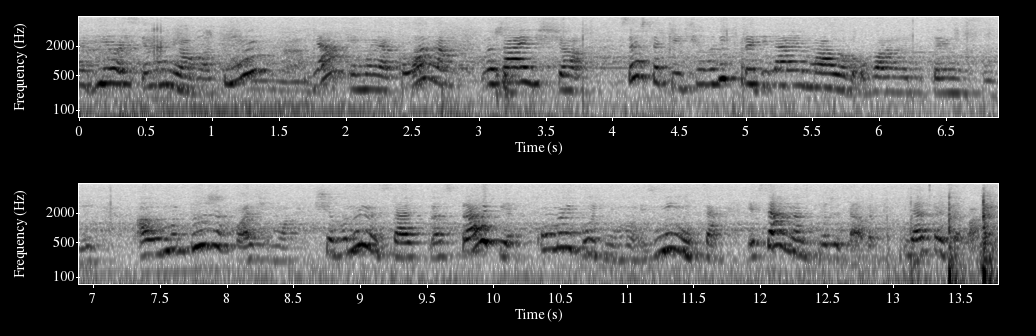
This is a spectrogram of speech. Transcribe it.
надіялася на нього. Тому я і моя колега вважаю, що все ж таки чоловік приділяє мало уваги дитині своїй. Але ми дуже хочемо, щоб вони насправді у майбутньому зміняться і все у нас дуже добре. Дякую за увагу.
